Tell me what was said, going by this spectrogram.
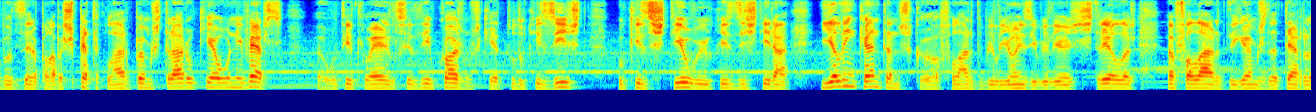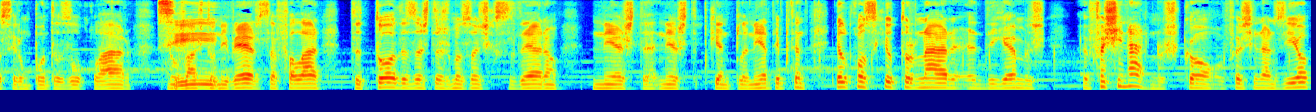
vou dizer a palavra espetacular, para mostrar o que é o universo, o título é Elucidativo Cosmos, que é tudo o que existe, o que existiu e o que existirá. E ele encanta-nos a falar de bilhões e bilhões de estrelas, a falar, digamos, da Terra ser um ponto azul claro Sim. no vasto universo, a falar de todas as transformações que se deram neste, neste pequeno planeta. E, portanto, ele conseguiu tornar, digamos, fascinar-nos com fascinar-nos. E eu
